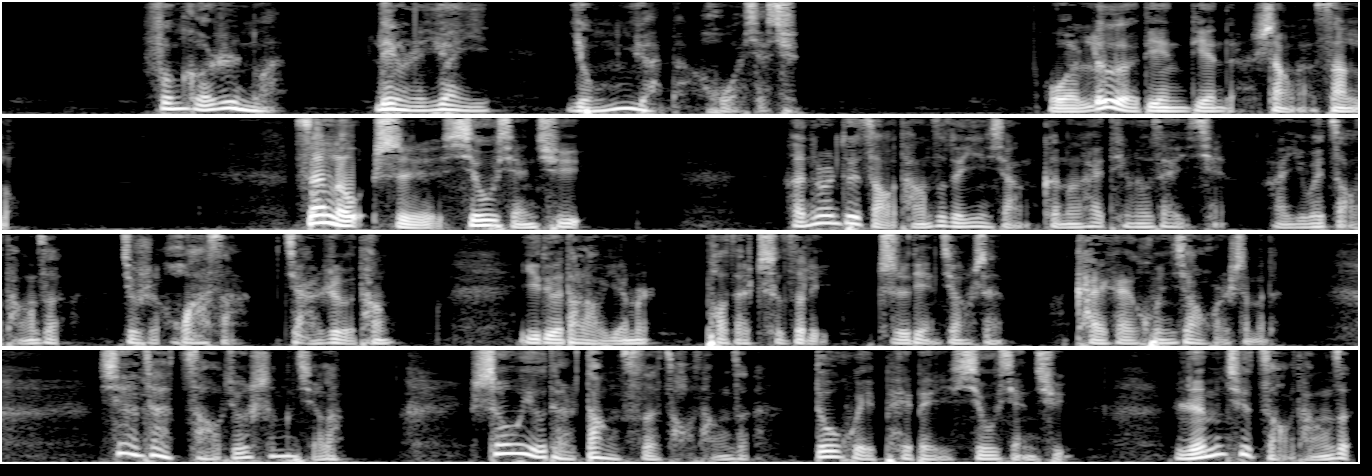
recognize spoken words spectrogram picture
“风和日暖”，令人愿意永远的活下去。我乐颠颠的上了三楼。三楼是休闲区，很多人对澡堂子的印象可能还停留在以前啊，以为澡堂子就是花洒加热汤，一堆大老爷们泡在池子里指点江山。开开荤笑话什么的，现在早就升级了。稍微有点档次的澡堂子都会配备休闲区，人们去澡堂子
